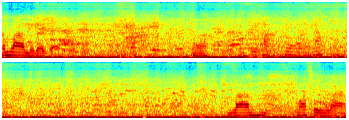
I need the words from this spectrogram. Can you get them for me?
น้ำลายหมดเลยก่อนอะคือทาแข่นะ ร้านมาส่งร้าน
